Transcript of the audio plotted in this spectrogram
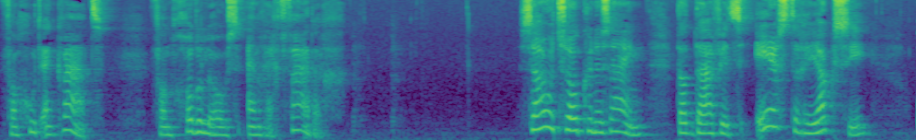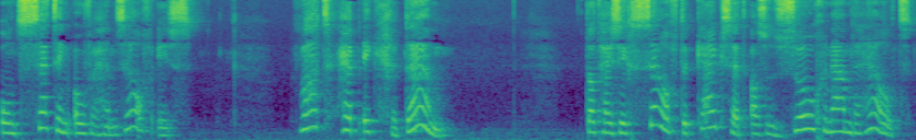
van goed en kwaad, van goddeloos en rechtvaardig. Zou het zo kunnen zijn dat Davids eerste reactie ontzetting over hemzelf is? Wat heb ik gedaan? Dat hij zichzelf te kijk zet als een zogenaamde held,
